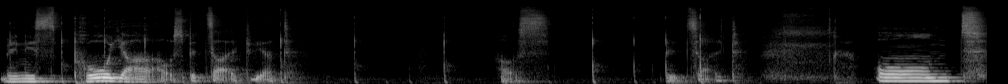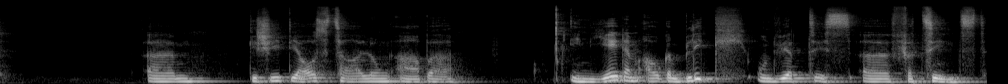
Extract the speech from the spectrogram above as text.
wenn es pro Jahr ausbezahlt wird. Ausbezahlt. Und ähm, geschieht die Auszahlung aber in jedem Augenblick und wird es äh, verzinst.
